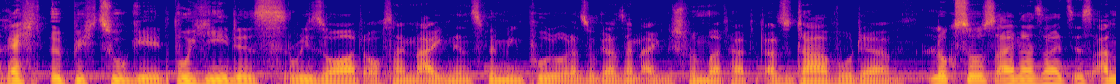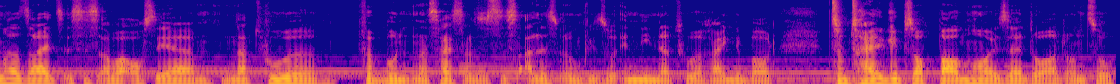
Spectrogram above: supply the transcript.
recht üppig zugeht, wo jedes Resort auch seinen eigenen Swimmingpool oder sogar sein eigenes Schwimmbad hat. Also da, wo der Luxus einerseits ist, andererseits ist es aber auch sehr naturverbunden. Das heißt also, es ist alles irgendwie so in die Natur reingebaut. Zum Teil gibt es auch Baumhäuser dort und so.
